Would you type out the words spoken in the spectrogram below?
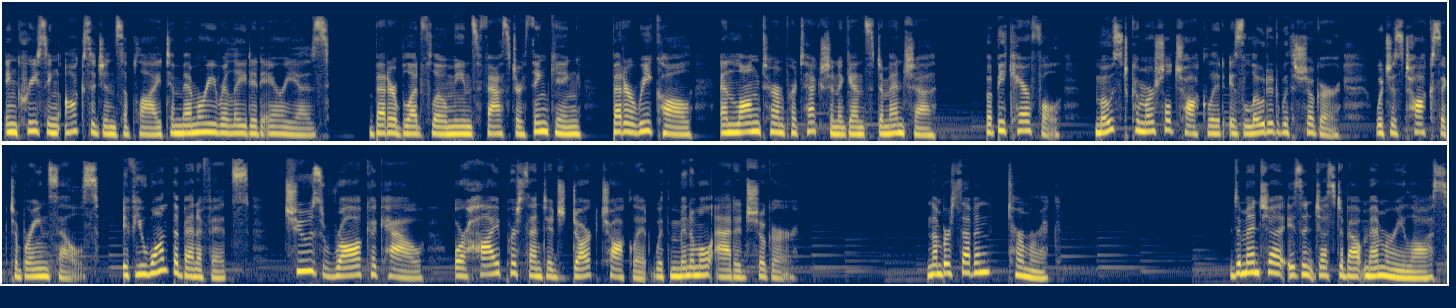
increasing oxygen supply to memory related areas. Better blood flow means faster thinking, better recall, and long term protection against dementia. But be careful, most commercial chocolate is loaded with sugar, which is toxic to brain cells. If you want the benefits, choose raw cacao or high percentage dark chocolate with minimal added sugar. Number 7. Turmeric. Dementia isn't just about memory loss,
